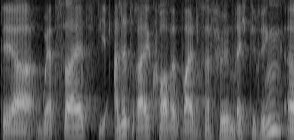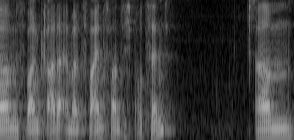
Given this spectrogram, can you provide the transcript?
der Websites, die alle drei Core Web Vitals erfüllen, recht gering. Ähm, es waren gerade einmal 22 Prozent. Ähm,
